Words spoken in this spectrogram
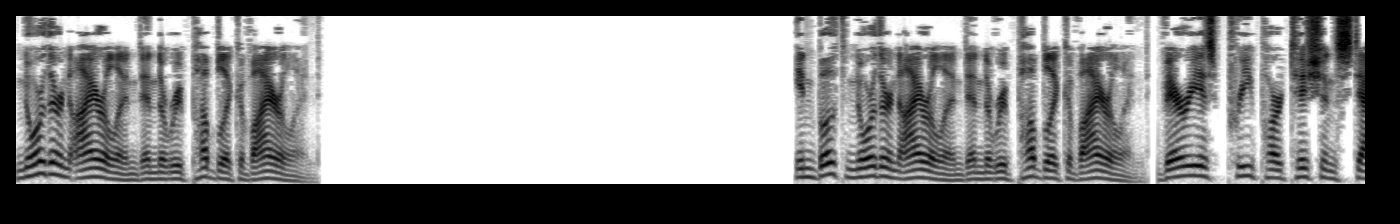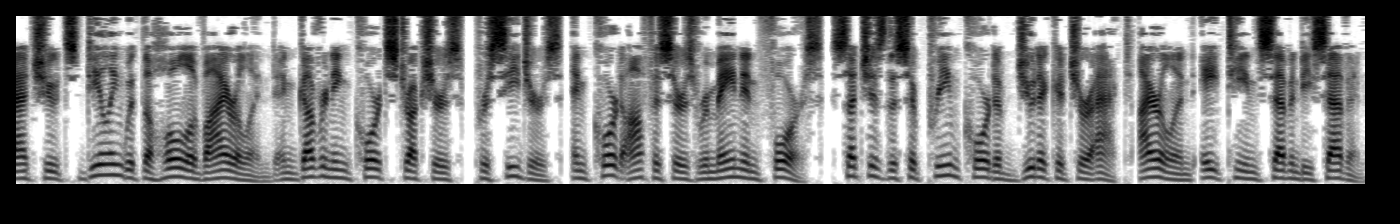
Northern Ireland and the Republic of Ireland In both Northern Ireland and the Republic of Ireland, various pre-partition statutes dealing with the whole of Ireland and governing court structures, procedures, and court officers remain in force, such as the Supreme Court of Judicature Act Ireland 1877.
